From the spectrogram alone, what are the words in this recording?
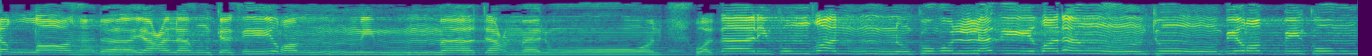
الله لا يعلم كثيرا مما تعملون. وذلكم ظنكم الذي ظننتم بربكم.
